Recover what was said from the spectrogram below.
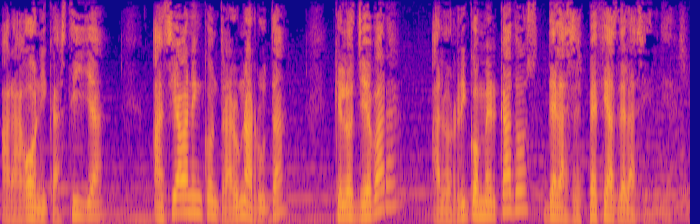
Aragón y Castilla ansiaban encontrar una ruta que los llevara a los ricos mercados de las especias de las Indias.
